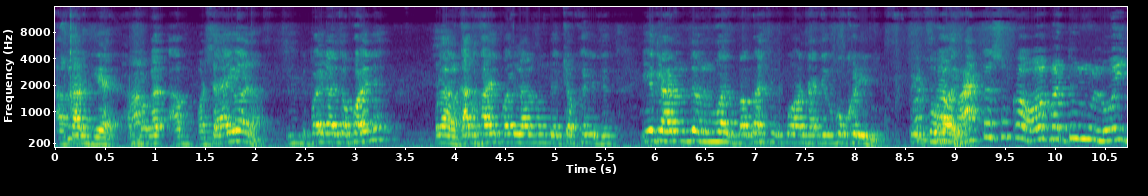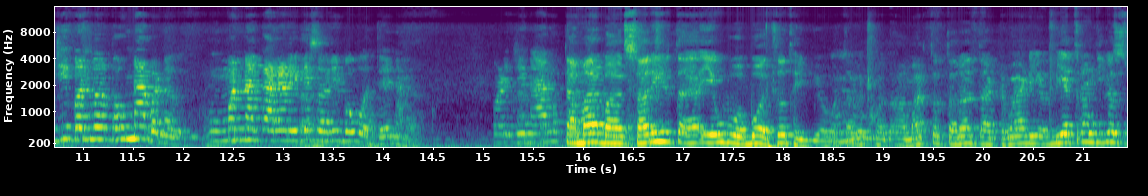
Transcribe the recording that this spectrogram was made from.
આકાર ઘેર. આ મગજ આવ્યો ને તો પહેલા તો ખોય ને પેલા હલકા તો ખાલી પહેલા નું દીધી એક લાડુ તો હોય ખોખડીની. પેટ તો વાત તો શું કહો બધું લોહી જે બનવા બહુ ના બને. ઉંમરના કારણે એટલે શરીર બહુ વધે ના. તમારા બ- શરીર એવું બધો થઈ ગયો હવે. તમે ખો તો અમાર તો તરત અઠવાડિયે બે ત્રણ દિવસ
